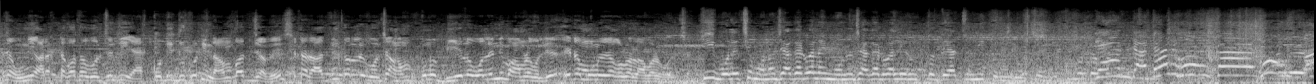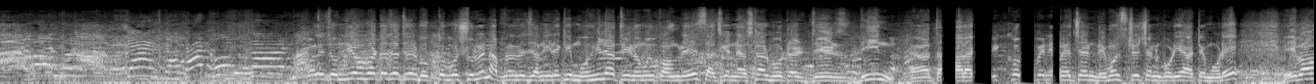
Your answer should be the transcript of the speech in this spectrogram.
আচ্ছা উনি আরেকটা কথা বলছেন যে এক কোটি দু কোটি নাম বাদ যাবে সেটা রাজনীতি দলের বলছে কোনো বিএলও বলেনি বা আমরা বলছি এটা মনোজ আগরওয়াল আবার বলছেন। কি বলেছে মনোজ আগারওয়াল? আমি মনোজ আগারওয়ালের উত্তর দেওয়ার জন্যই কিনে জ্ঞান ফলে চন্দ্রিমা ভট্টাচার্যের বক্তব্য শুনলেন। আপনাদের জানিয়ে রাখি, মহিলা তৃণমূল কংগ্রেস আজকে ন্যাশনাল ভোটার ডের দিন তারা বিক্ষোভে নেমেছেন ডেমনস্ট্রেশন গড়িয়াহাটে মোড়ে। এবং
